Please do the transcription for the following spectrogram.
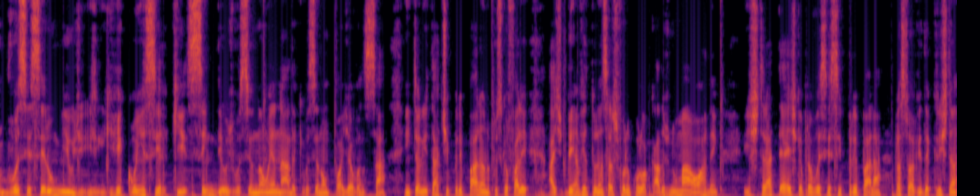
você ser humilde e reconhecer que sem Deus você não é nada, que você não pode avançar, então ele está te preparando. Por isso que eu falei, as bem-aventuranças foram colocadas numa ordem estratégica para você se preparar para a sua vida cristã.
